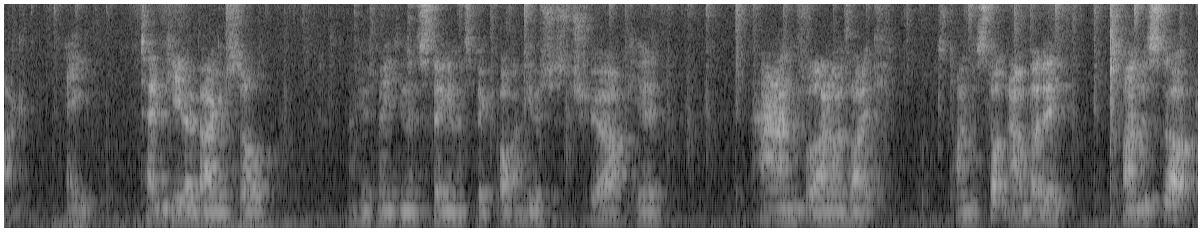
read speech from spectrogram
like, eight, ten kilo bag of salt, he was making this thing in this big pot, and he was just chucking handful, and I was like, it's time to stop now, buddy, time to stop.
